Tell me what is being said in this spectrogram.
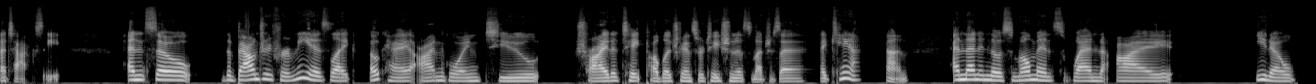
a taxi. And so the boundary for me is like, okay, I'm going to try to take public transportation as much as I, I can. And then in those moments when I, you know,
